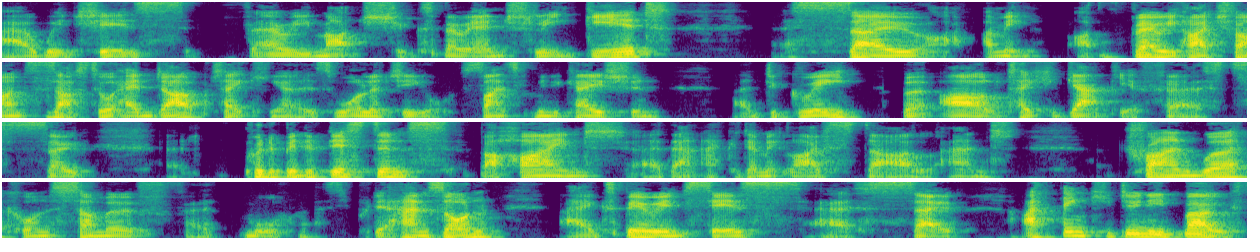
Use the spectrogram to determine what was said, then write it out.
uh, which is very much experientially geared. So, I mean, uh, very high chances I'll still end up taking a zoology or science communication uh, degree, but I'll take a gap year first. So, uh, put a bit of distance behind uh, that academic lifestyle and try and work on some of uh, more, as you put it, hands-on uh, experiences. Uh, so I think you do need both,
